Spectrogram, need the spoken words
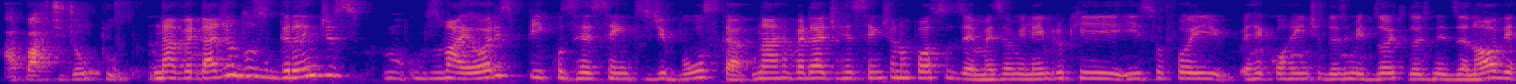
a partir de outubro. Na verdade, um dos grandes, um dos maiores picos recentes de busca, na verdade, recente eu não posso dizer, mas eu me lembro que isso foi recorrente em 2018, 2019,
